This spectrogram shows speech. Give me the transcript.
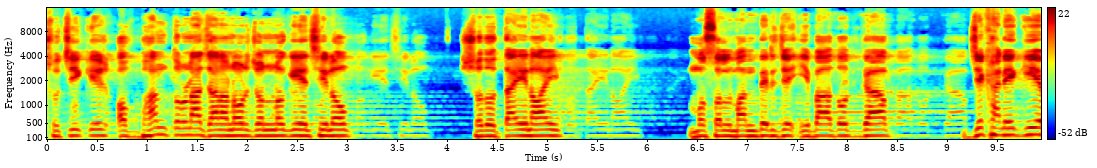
সূচিকে অভ্যন্তরণা জানানোর জন্য গিয়েছিল। শুধু তাই নয়, মুসলমানদের যে ইবাদত গাব যেখানে গিয়ে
